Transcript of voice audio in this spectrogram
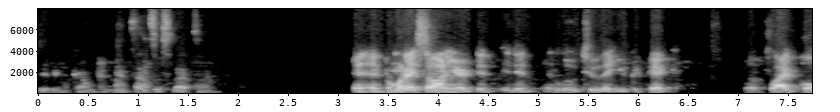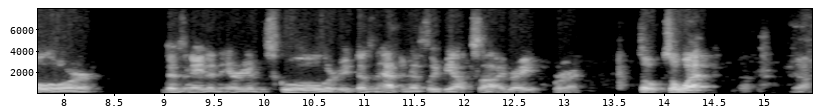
see if we can come to a consensus that time. and, and from what I saw in here, it did, it did allude to that you could pick a flagpole or designate an area of the school, or it doesn't have to necessarily be outside, right? Right. So, so what, yeah,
